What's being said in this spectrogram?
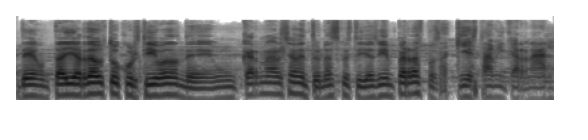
de un taller de autocultivo donde un carnal se aventó unas costillas bien perras. Pues aquí está mi carnal.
